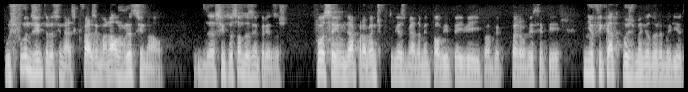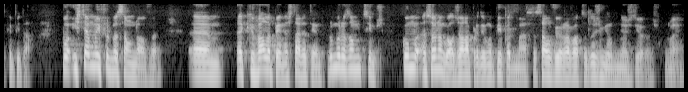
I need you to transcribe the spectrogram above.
os fundos internacionais que fazem uma análise racional da situação das empresas fossem olhar para bancos portugueses, nomeadamente para o BPI e para o BCP, tinham ficado com a esmagadora maioria de capital. Bom, isto é uma informação nova, um, a que vale a pena estar atento, por uma razão muito simples. Como a Sonangol já lá perdeu uma pipa de massa, salveu a volta de 2 mil milhões de euros, não é?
